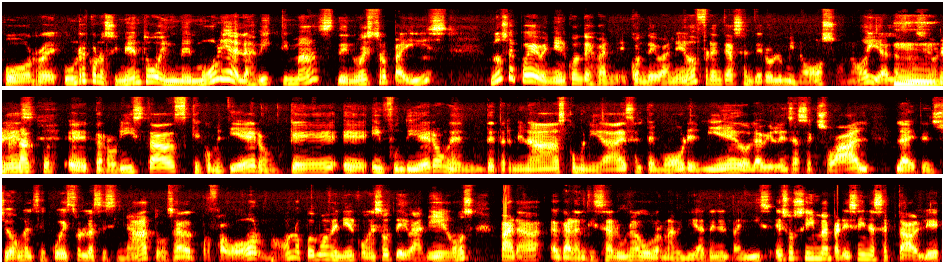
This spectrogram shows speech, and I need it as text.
por eh, un reconocimiento en memoria de las víctimas de nuestro país, no se puede venir con, con devaneo frente a Sendero Luminoso, ¿no? Y a las mm. acciones eh, terroristas que cometieron, que infundieron en determinadas comunidades el temor, el miedo, la violencia sexual, la detención, el secuestro, el asesinato. O sea, por favor, ¿no? No podemos venir con esos devaneos para garantizar una gobernabilidad en el país. Eso sí me parece inaceptable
